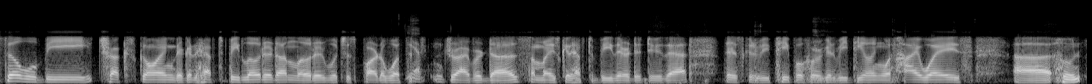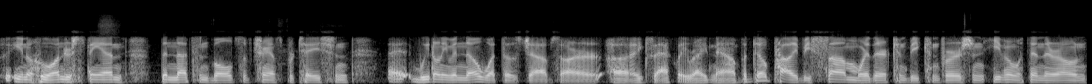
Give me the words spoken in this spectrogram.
still will be trucks going. They're going to have to be loaded, unloaded, which is part of what the Yep. driver does. Somebody's going to have to be there to do that. There's going to be people who are going to be dealing with highways, uh, who you know who understand the nuts and bolts of transportation. Uh, we don't even know what those jobs are uh, exactly right now, but there'll probably be some where there can be conversion even within their own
